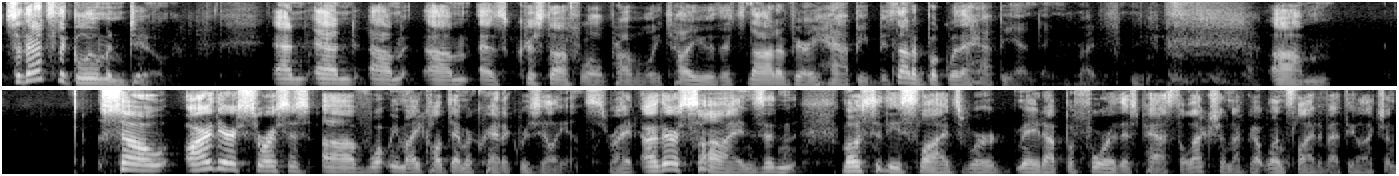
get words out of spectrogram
so that's the gloom and doom, and and um, um, as Christophe will probably tell you, that's not a very happy. It's not a book with a happy ending, right? Um, so, are there sources of what we might call democratic resilience, right? Are there signs, and most of these slides were made up before this past election. I've got one slide about the election.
